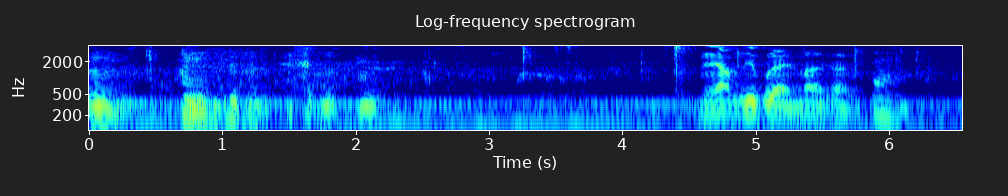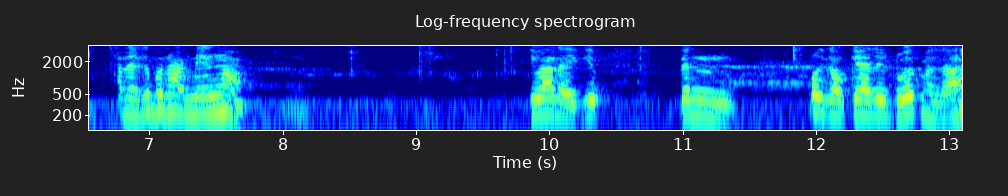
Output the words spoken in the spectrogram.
อืมแนะนำดีกว่านี้มากครับอืมอะไรคือประธานเม้งเนาะที่ว่าอะไรคือเป็นคนเก่าแก่ที่สุดเหมือนกัน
